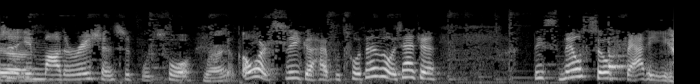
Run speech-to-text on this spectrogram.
制 there ，in moderation 是不错 Right 偶尔吃一个还不错。但是我现在觉得，they smell so fatty。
